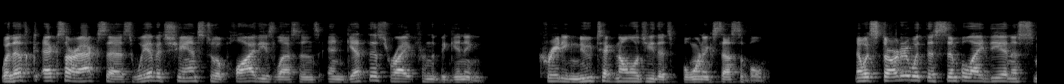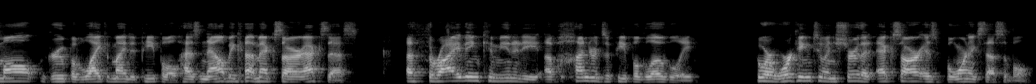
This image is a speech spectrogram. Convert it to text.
With XR Access, we have a chance to apply these lessons and get this right from the beginning, creating new technology that's born accessible. Now, what started with this simple idea in a small group of like minded people has now become XR Access, a thriving community of hundreds of people globally who are working to ensure that XR is born accessible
